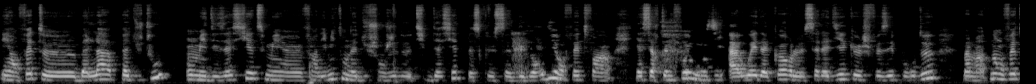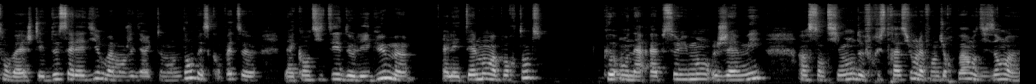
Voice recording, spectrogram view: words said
Et en fait bah là pas du tout. On met des assiettes mais enfin limite on a dû changer de type d'assiette parce que ça débordait en fait. Enfin il y a certaines fois où on se dit ah ouais d'accord le saladier que je faisais pour deux bah maintenant en fait on va acheter deux saladiers on va manger directement dedans parce qu'en fait la quantité de légumes elle est tellement importante qu'on n'a absolument jamais un sentiment de frustration à la fin du repas en disant euh,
